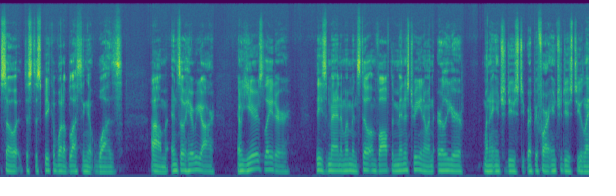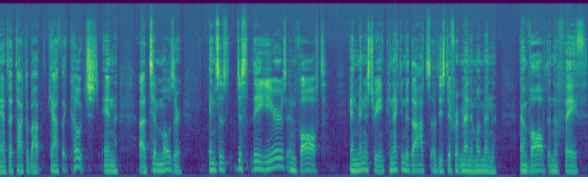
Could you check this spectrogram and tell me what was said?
So just to speak of what a blessing it was, um, and so here we are, you know, years later, these men and women still involved in ministry. You know, and earlier when I introduced you, right before I introduced you, Lance, I talked about Catholic coach and uh, Tim Moser. And just, just the years involved in ministry and connecting the dots of these different men and women involved in the faith,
